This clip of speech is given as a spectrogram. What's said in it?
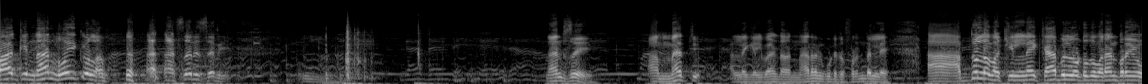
ബാക്കി ഞാൻ നോയിക്കൊള്ളാം സരി സരി നാൻസേ ആ മാത്യു അല്ലെങ്കിൽ വേണ്ട നാരായണൻകുട്ടിയുടെ ഫ്രണ്ട് അല്ലേ? ആ അബ്ദുള്ള വക്കീലിനെ ക്യാബിലോട്ടൊന്ന് വരാൻ പറയൂ.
